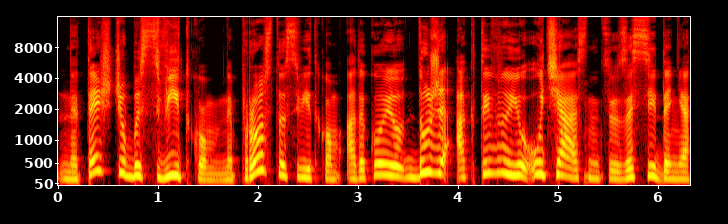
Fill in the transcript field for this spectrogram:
не те, щоби свідком, не просто свідком, а такою дуже активною учасницею засідання засідання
